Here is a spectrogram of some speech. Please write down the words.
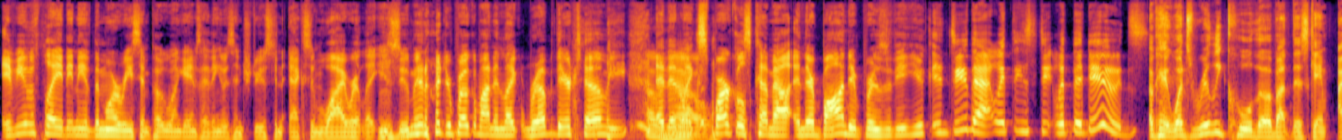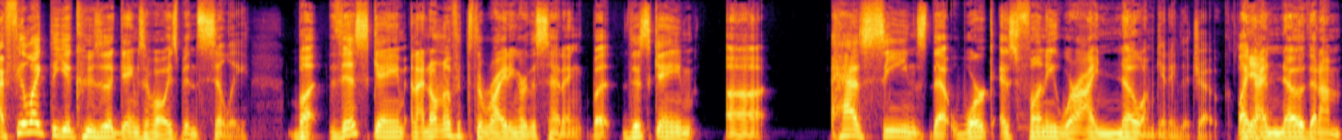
If you've played any of the more recent Pokemon games, I think it was introduced in X and Y, where it let you zoom in on your Pokemon and like rub their tummy, Oh, and then like sparkles come out and their bond improves with you. You can do that with these du- with the dudes. Okay, what's really cool though about this game, I feel like the Yakuza games have always been silly. But this game, and I don't know if it's the writing or the setting, but this game uh has scenes that work as funny where I know I'm getting the joke. Like Yeah. I know that I'm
